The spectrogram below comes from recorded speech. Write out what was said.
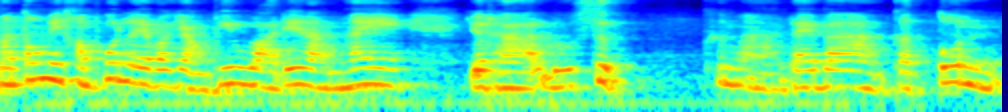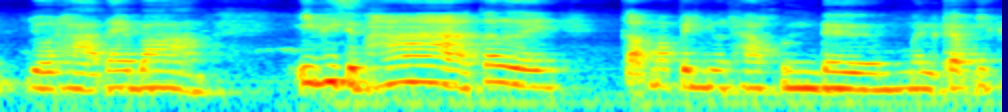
มันต้องมีคำพูดอะไรบางอย่างพี่วาที่ทำให้โยธารู้สึก ขึ้นมาได้บ้าง กระตุ้นโยธาได้บ้าง EP สิบห้าก็เลยกลับมาเป็นโยธาคนเดิม เหมือนกับ EP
